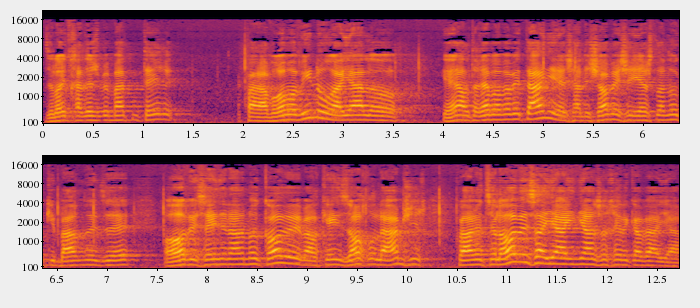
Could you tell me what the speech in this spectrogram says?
זה לא התחדש במתנתרם. כבר אברום אבינו היה לו, כן, אל תראה במה בתניא, שהנשום שיש לנו, קיבלנו את זה, אובס אין אינן מרכובה, ועל כן זוכו להמשיך, כבר אצל אובס היה עניין של חלק הוויה.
